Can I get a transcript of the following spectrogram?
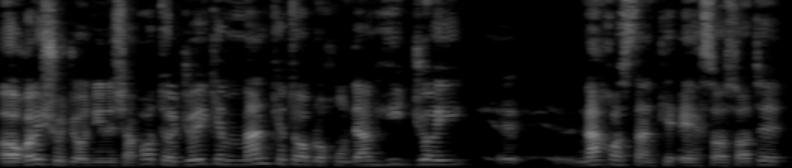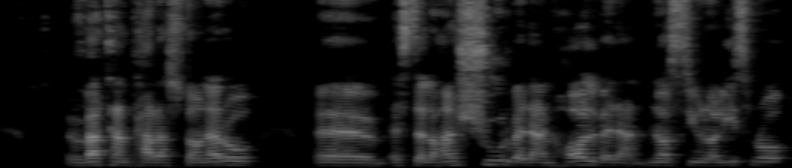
آقای شجاعالدین شفا تا جایی که من کتاب رو خوندم هیچ جایی نخواستن که احساسات وطن پرستانه رو اصطلاحا شور بدن حال بدن ناسیونالیسم رو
